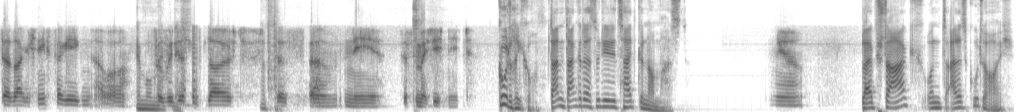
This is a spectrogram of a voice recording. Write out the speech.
Da sage ich nichts dagegen, aber so wie das nicht. jetzt läuft, das, ähm, nee, das möchte ich nicht. Gut, Rico. Dann danke, dass du dir die Zeit genommen hast. Ja. Bleib stark und alles Gute euch.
